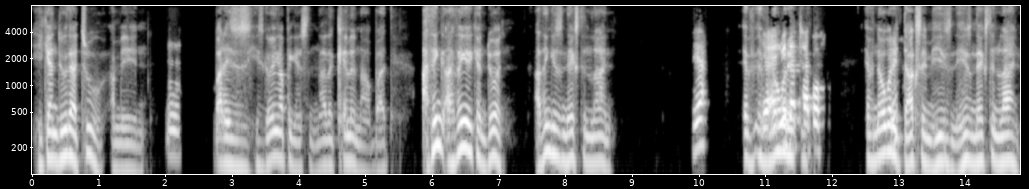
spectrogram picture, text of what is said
He can do that too. I mean, Mm. but he's he's going up against another killer now. But I think I think he can do it. I think he's next in line. Yeah. If if Yeah, and with nobody that type of if nobody ducks him, he's he's next in line.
